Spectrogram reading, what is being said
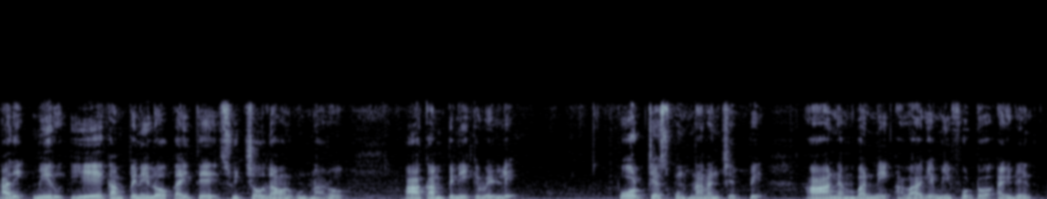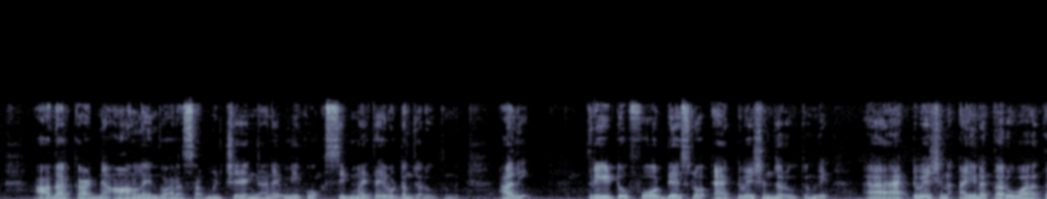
అది మీరు ఏ కంపెనీలోకి అయితే స్విచ్ అవుదాం అనుకుంటున్నారో ఆ కంపెనీకి వెళ్ళి పోర్ట్ చేసుకుంటున్నానని చెప్పి ఆ నెంబర్ని అలాగే మీ ఫోటో ఐడెంటి ఆధార్ కార్డ్ని ఆన్లైన్ ద్వారా సబ్మిట్ చేయంగానే మీకు ఒక సిమ్ అయితే ఇవ్వటం జరుగుతుంది. అది త్రీ టు ఫోర్ డేస్లో యాక్టివేషన్ జరుగుతుంది. ఆ యాక్టివేషన్ అయిన తరువాత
